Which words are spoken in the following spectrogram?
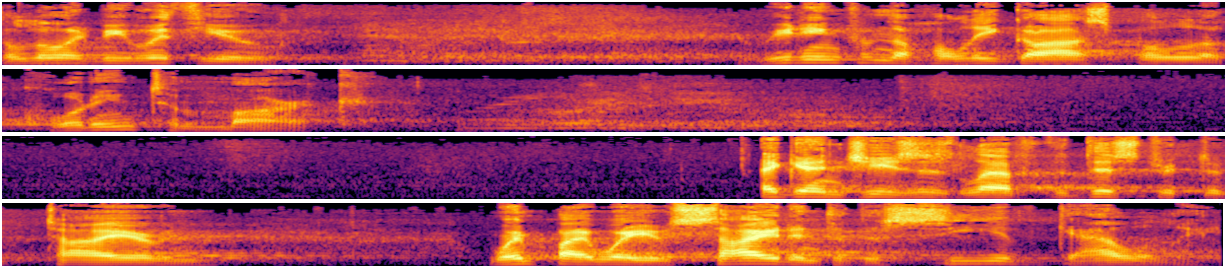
The Lord be with you. Reading from the Holy Gospel according to Mark. Again, Jesus left the district of Tyre and went by way of Sidon to the Sea of Galilee,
